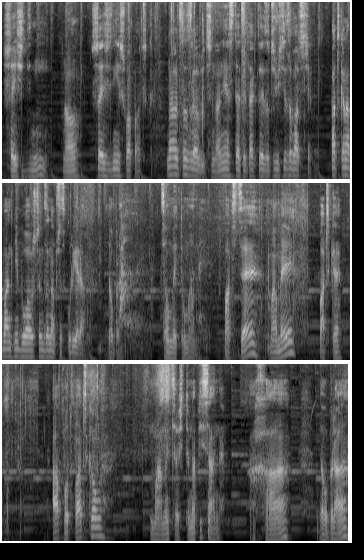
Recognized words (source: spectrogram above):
6 dni. No, 6 dni szła paczka. No ale co zrobić? No niestety, tak to jest. Oczywiście, zobaczcie. Paczka na bank nie była oszczędzana przez kuriera. Dobra, co my tu mamy? W paczce mamy paczkę, a pod paczką mamy coś tu napisane. Aha, dobra.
